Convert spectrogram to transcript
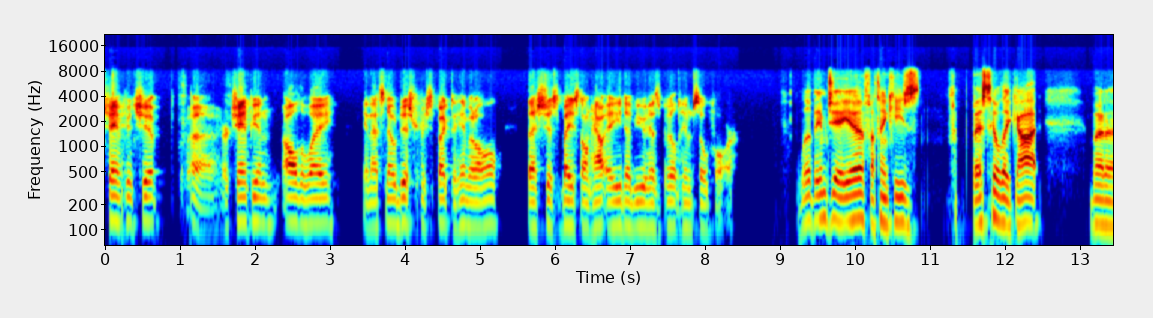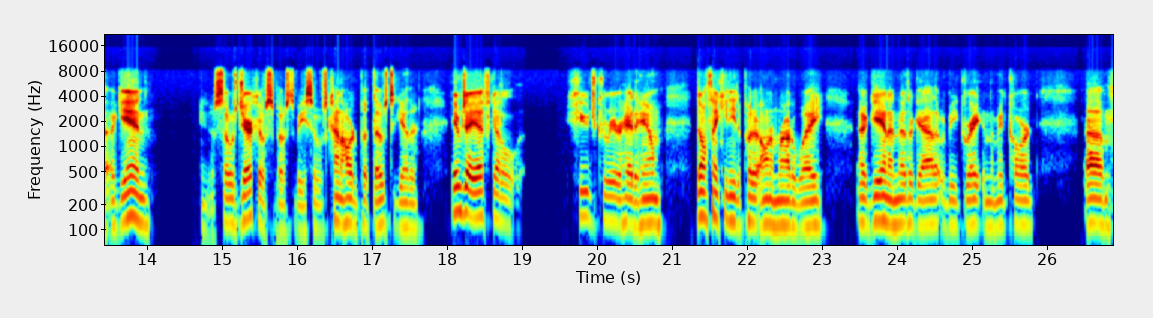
championship uh, or champion all the way, and that's no disrespect to him at all. That's just based on how AEW has built him so far. Love MJF. I think he's best heel they got. But uh, again, you know, so is Jericho supposed to be. So it was kind of hard to put those together. MJF got a huge career ahead of him. Don't think you need to put it on him right away. Again, another guy that would be great in the mid card. Um,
